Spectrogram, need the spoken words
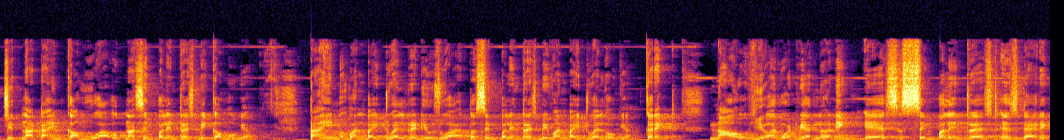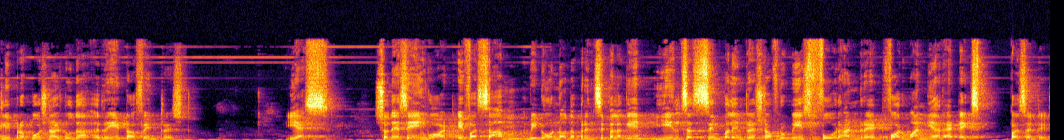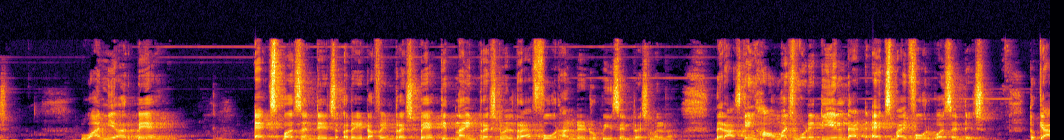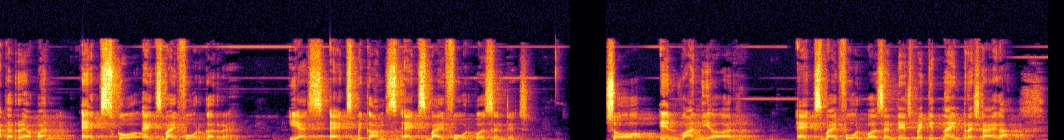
जितना time कम हुआ, उतना सिंपल इंटरेस्ट भी कम हो गया. Time one by twelve reduce हुआ तो सिंपल इंटरेस्ट भी वन बाई ट्वेल्व हो गया correct now here what we are learning is simple interest is directly proportional to the rate of interest yes so they're saying what if a sum we don't know the principal again yields a simple interest of rupees 400 for one year at x percentage one year पे X percentage rate of interest पे कितना interest मिल रहा है? Four hundred rupees interest मिल रहा है। They're asking how much would it yield at X by four percentage तो क्या कर रहे हैं अपन? X को x बाई फोर कर रहे हैं। Yes x becomes x by four percentage so in one year x by four percentage पे कितना इंटरेस्ट आएगा?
